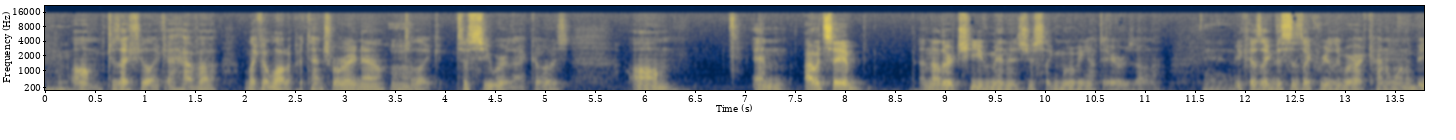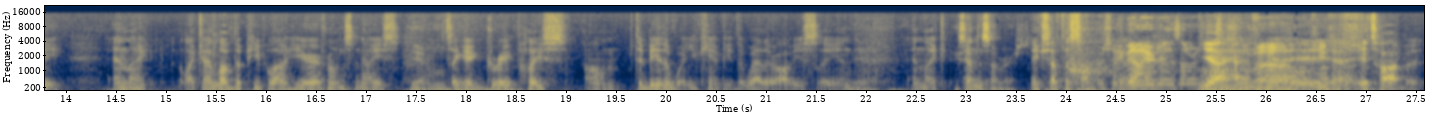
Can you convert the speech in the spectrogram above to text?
Mhm. um, because I feel like I have a like a lot of potential right now Mhm. to like to see where that goes, um, and I would say a, another achievement is just like moving out to Arizona Yeah. because like this is like really where I kind of want to be, and like like I love the people out here. Everyone's nice. Yeah. Mhm. It's like a great place um, to be. The what you can't beat the weather, obviously, and Yeah. and like Except and, the summers. Except the summers. Have yeah. you been out here during the summer? Yeah, I have. Wow. Yeah, yeah, yeah, yeah. It's hot, but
